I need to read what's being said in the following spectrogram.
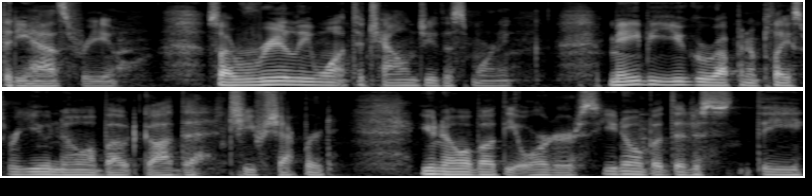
that he has for you. So I really want to challenge you this morning. Maybe you grew up in a place where you know about God, the chief shepherd. You know about the orders. You know about the the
